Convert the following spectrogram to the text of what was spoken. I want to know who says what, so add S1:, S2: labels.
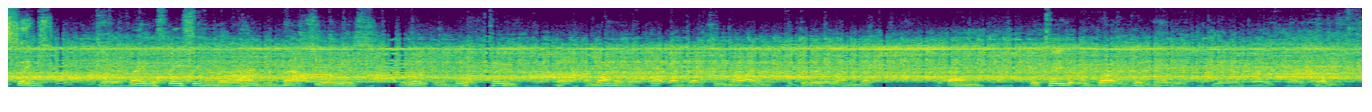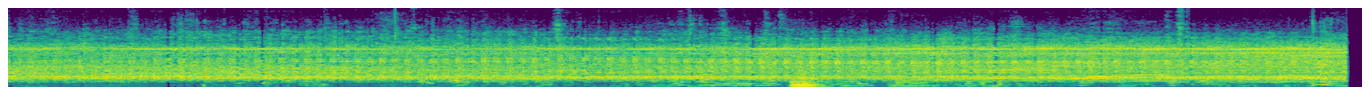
S1: These things.
S2: They were specing them at a hundred bucks. Yeah, yes. We, we bought two, and one of the, that one's actually mine, the Dura one, but um, the two that we've got are good value. Yeah, no, no.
